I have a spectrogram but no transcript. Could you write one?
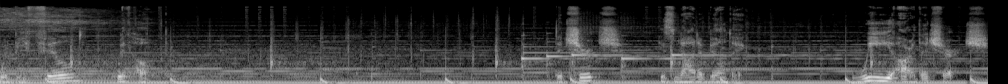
would be filled with hope. The church is not a building. We are the church,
